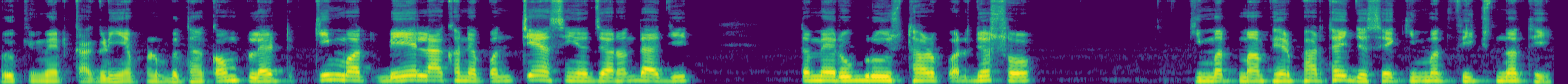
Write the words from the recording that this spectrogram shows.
ડોક્યુમેન્ટ કાગળિયા પણ બધા કમ્પ્લેટ. કિંમત બે લાખ અને પંચ્યાસી હજાર અંદાજિત. તમે રૂબરૂ સ્થળ પર જશો. કિંમતમાં ફેરફાર થઈ જશે. કિંમત ફિક્સ નથી.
